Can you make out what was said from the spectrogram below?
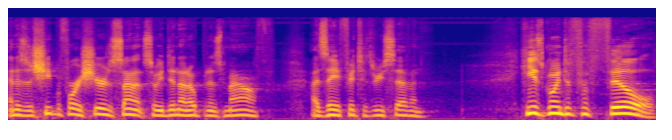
and as a sheep before his shears is silent, so he did not open his mouth. Isaiah 53 7. He is going to fulfill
